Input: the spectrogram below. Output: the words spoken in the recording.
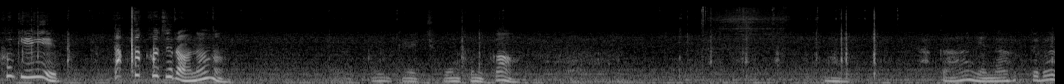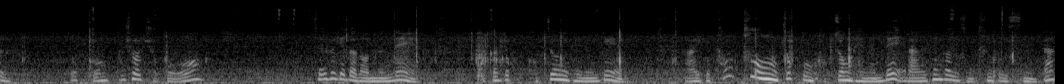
흙이 딱딱하질 않아. 이게 지금 보니까. 음, 약간 옛날 흙들을 조금 부셔주고 새 흙에다 넣었는데 약간 조금 걱정이 되는 게 아 이거 통풍 조금 걱정되는데? 라는 생각이 지금 들고 있습니다.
